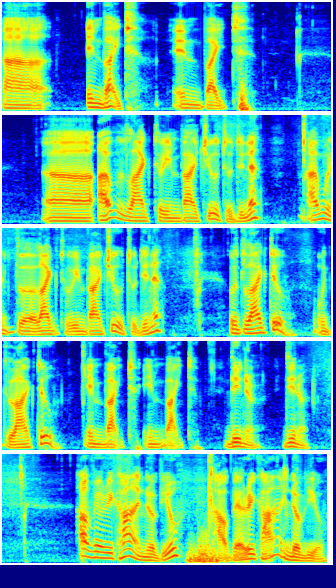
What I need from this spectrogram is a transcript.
uh, invite, invite. Uh, I would like to invite you to dinner. I would uh, like to invite you to dinner. Would like to. Would like to. Invite. Invite. Dinner. Dinner. How very kind of you. How very kind of you.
